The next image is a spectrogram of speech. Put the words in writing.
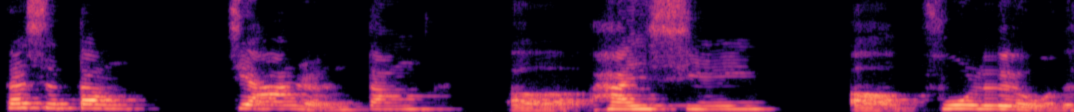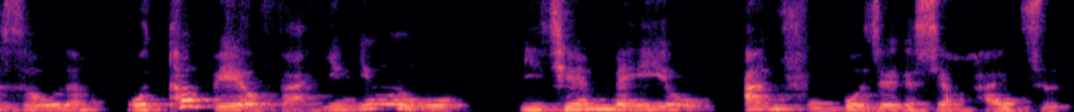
但是当家人当呃憨西呃忽略我的时候呢，我特别有反应，因为我以前没有安抚过这个小孩子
